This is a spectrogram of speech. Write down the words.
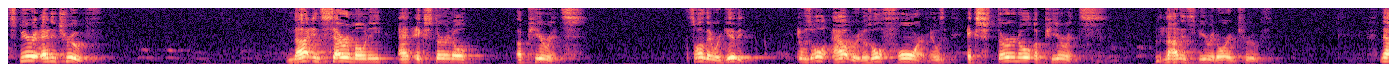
Spirit and in truth. Not in ceremony and external appearance. That's all they were giving. It was all outward, it was all form, it was external appearance, not in spirit or in truth. Now,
